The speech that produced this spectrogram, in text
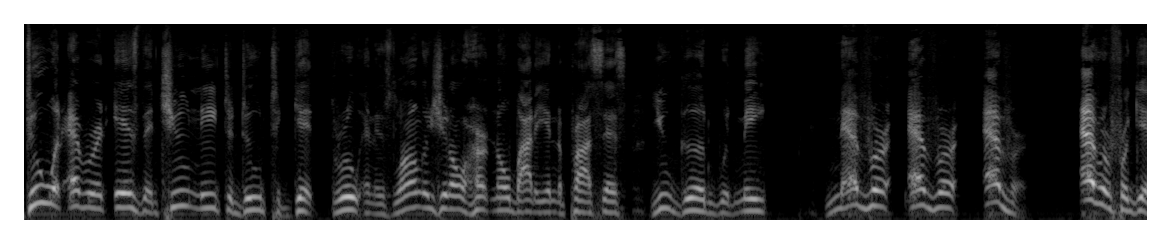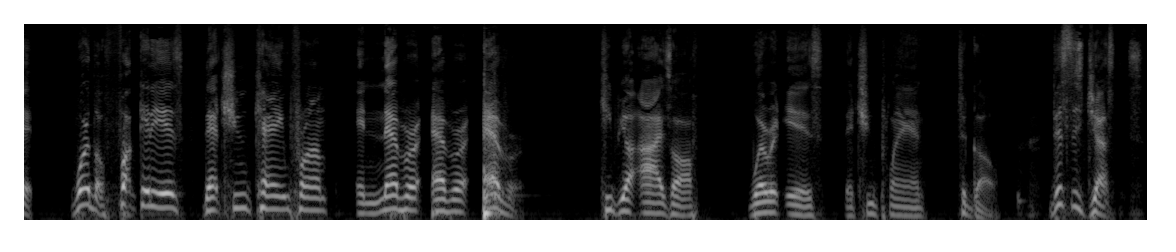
do whatever it is that you need to do to get through and as long as you don't hurt nobody in the process you good with me never ever ever ever forget where the fuck it is that you came from and never ever ever keep your eyes off where it is that you plan to go. This is justice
